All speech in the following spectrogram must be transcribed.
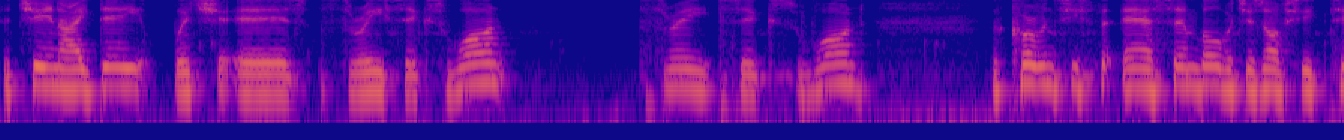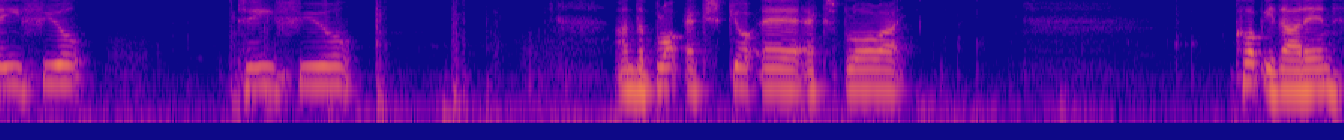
the chain ID, which is 361. 361. The currency uh, symbol, which is obviously T fuel. T fuel. And the block uh, explorer. Copy that in.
